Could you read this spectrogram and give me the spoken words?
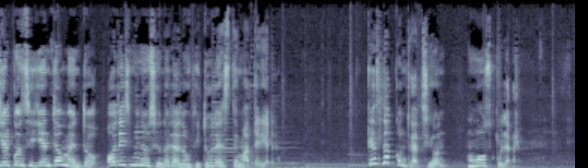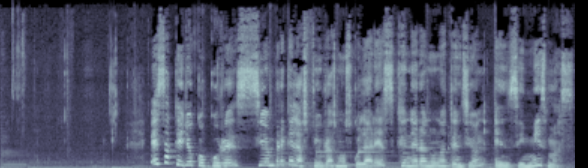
y el consiguiente aumento o disminución de la longitud de este material. ¿Qué es la contracción muscular? Es aquello que ocurre siempre que las fibras musculares generan una tensión en sí mismas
